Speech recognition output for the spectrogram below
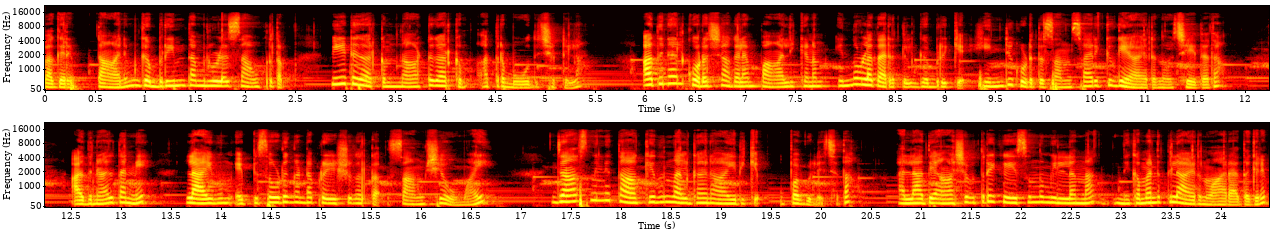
പകരം താനും ഗബ്രിയും തമ്മിലുള്ള സൗഹൃദം വീട്ടുകാർക്കും നാട്ടുകാർക്കും അത്ര ബോധിച്ചിട്ടില്ല. അതിനാൽ കുറച്ച് അകലം പാലിക്കണം എന്നുള്ള തരത്തിൽ ഗബ്രിക്ക് ഹിൻഡ് കൊടുത്ത് സംസാരിക്കുകയായിരുന്നു ചെയ്തത്. അതിനാൽ തന്നെ ലൈവും എപ്പിസോഡും കണ്ട പ്രേക്ഷകർക്ക് സംശയവുമായി ജാസ്മിനെ താക്കീത് നൽകാനായിരിക്കും ഉപ്പ വിളിച്ചത്. അല്ലാതെ ആശുപത്രി കേസൊന്നുമില്ലെന്ന നിഗമനത്തിലായിരുന്നു ആരാധകരും.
